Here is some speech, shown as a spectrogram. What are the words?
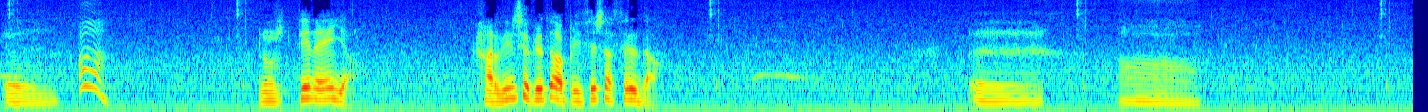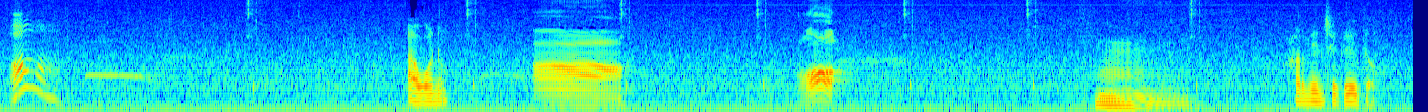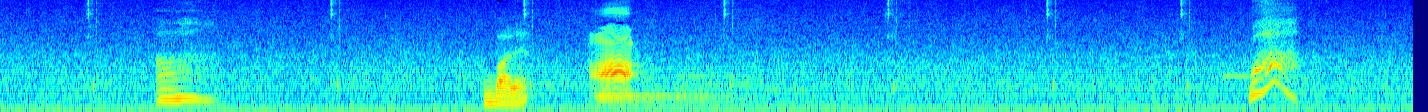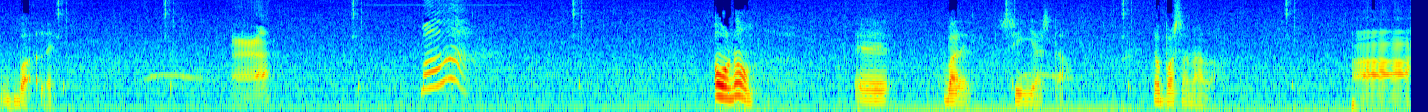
Eh, Los tiene ella. Jardín secreto de la princesa Zelda. Eh, Ah. Ah. Ah, bueno. Ah. Oh. Hmm. Jardín secreto. Ah. Vale. Ah. Vale. Ah. Oh, no. Eh, vale. Sí, ya está. No pasa nada. Ah.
